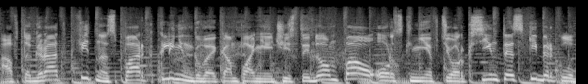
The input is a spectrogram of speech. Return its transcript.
Автоград, фитнес-парк, клининговая компания Чистый дом, ПАО Орск нефтеорг Синтез, киберклуб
